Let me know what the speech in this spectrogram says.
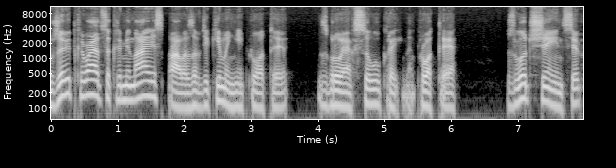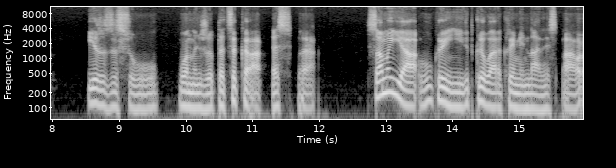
Вже відкриваються кримінальні справи завдяки мені проти Збройних сил України, проти злочинців із ЗСУ, вони ж ТЦК, СП. Саме я в Україні відкриваю кримінальні справи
